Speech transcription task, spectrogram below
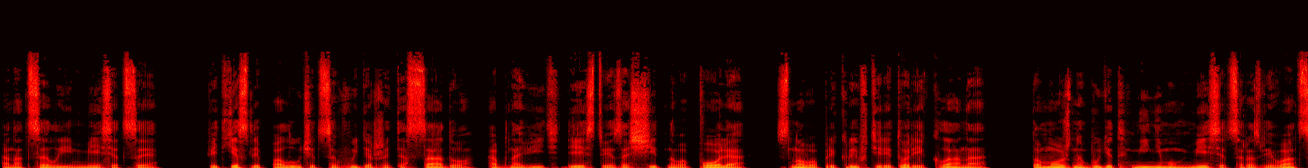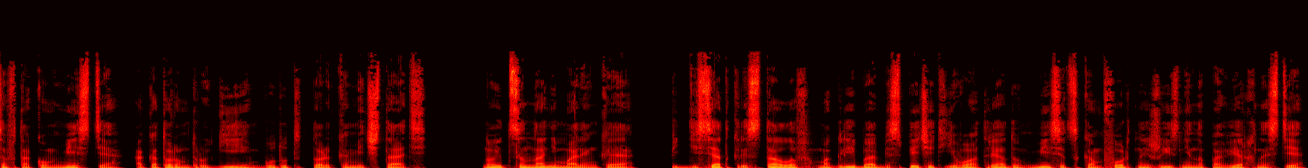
а на целые месяцы. Ведь если получится выдержать осаду, обновить действие защитного поля, снова прикрыв территории клана, то можно будет минимум месяц развиваться в таком месте, о котором другие будут только мечтать. Но и цена не маленькая. 50 кристаллов могли бы обеспечить его отряду месяц комфортной жизни на поверхности,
